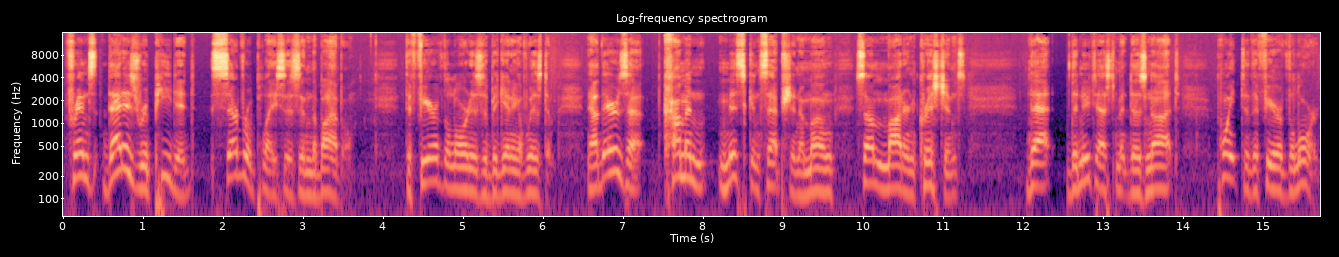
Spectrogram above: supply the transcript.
Friends, that is repeated several places in the Bible. The fear of the Lord is the beginning of wisdom. Now, there's a common misconception among some modern Christians that the New Testament does not point to the fear of the Lord.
